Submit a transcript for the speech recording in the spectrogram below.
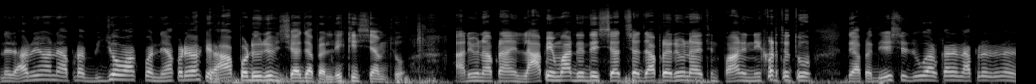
અને આ રહ્યો ને આપણે બીજો વાંક પર નીકળ્યો કે આ પડ્યું રહ્યું છે આજે આપણે લીખી છે આમ જો. આ રહ્યું ને આપણે અહીં લાપી મારી દીધી સજ સજ આપણે રહ્યું ને અહીંથી પાણી નીકળતું હતું. તે આપણે દેશી જુગાડ કરીને આપણે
